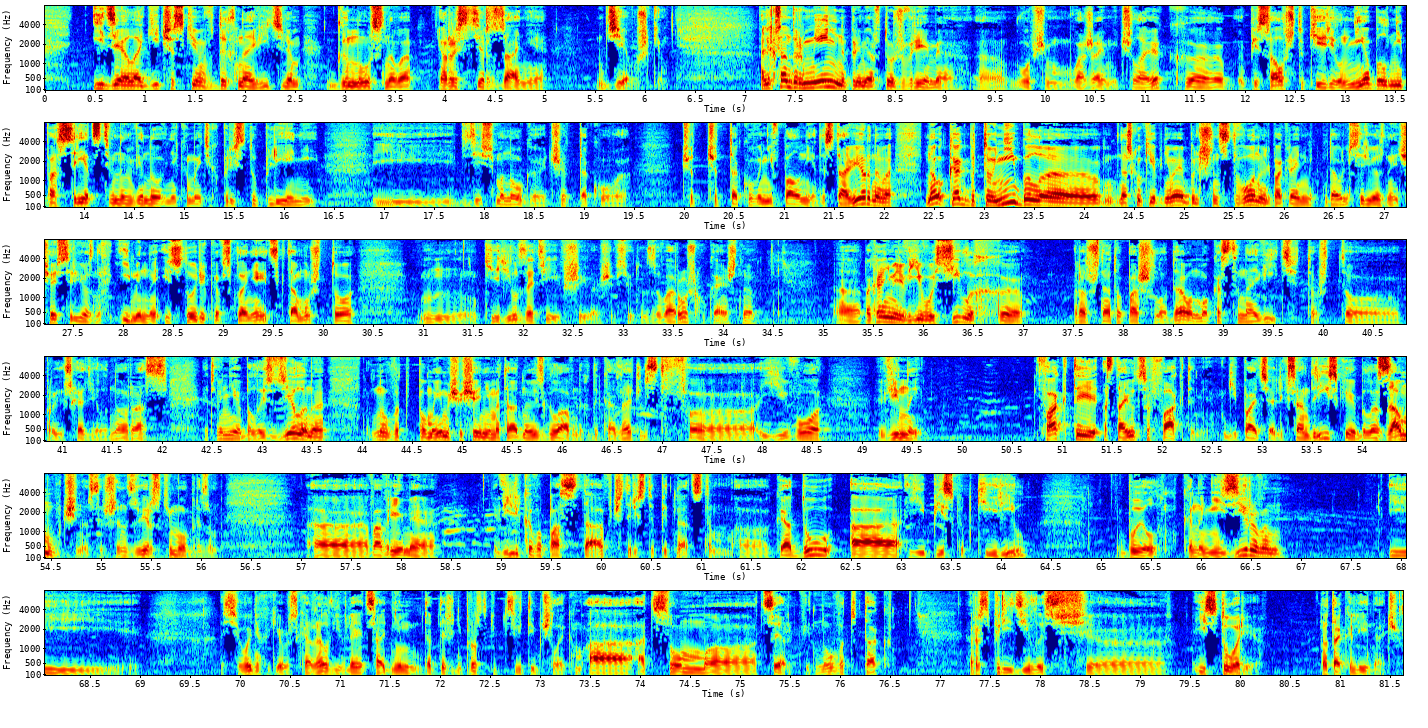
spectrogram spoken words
идеологическим вдохновителем гнусного растерзания девушки. Александр Мень, например, в то же время, э, в общем, уважаемый человек, э, писал, что Кирилл не был непосредственным виновником этих преступлений. И здесь много чего-то такого что-то такого не вполне достоверного. Но как бы то ни было, насколько я понимаю, большинство, ну или, по крайней мере, довольно серьезная часть серьезных именно историков склоняется к тому, что Кирилл, затеявший вообще всю эту заварушку, конечно, а, по крайней мере, в его силах, э, раз уж на то пошло, да, он мог остановить то, что происходило. Но раз этого не было сделано, ну вот по моим ощущениям это одно из главных доказательств э, его вины. Факты остаются фактами. Гепатия Александрийская была замучена совершенно зверским образом э, во время Великого Поста в 415 э, году, а епископ Кирилл был канонизирован и сегодня, как я уже сказал, является одним, да, даже не просто святым человеком, а отцом э, церкви. Ну, вот так распорядилась история но так или иначе.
